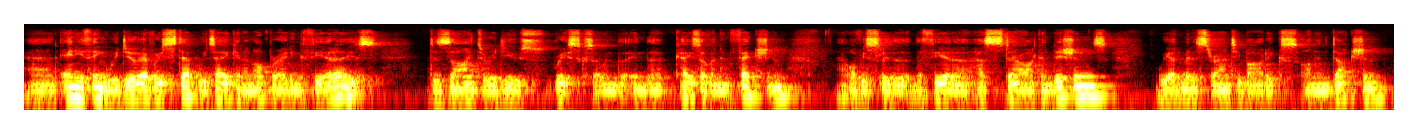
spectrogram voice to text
And anything we do, every step we take in an operating theatre is designed to reduce risk. So, in the, in the case of an infection, obviously the, the theatre has sterile conditions. We administer antibiotics on induction,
